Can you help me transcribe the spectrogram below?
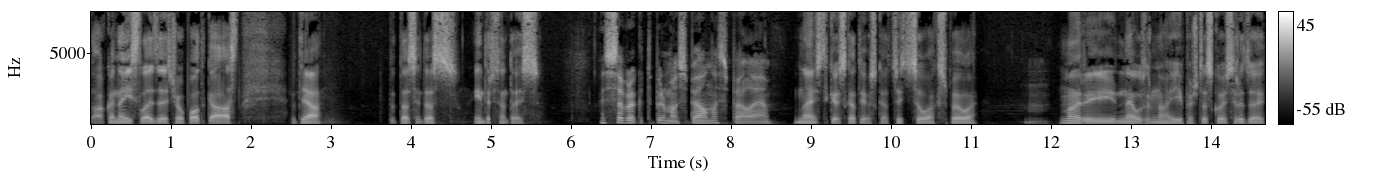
Tā ka neizslēdziet šo podkāstu. Bet jā, tas ir tas interesantais. Es saprotu, ka tu pirmo spēli nespēlēji. Nē, es tikai skatījos, kā cits cilvēks spēlē. Mm. Man arī neuzrunāja īpaši tas, ko es redzēju.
